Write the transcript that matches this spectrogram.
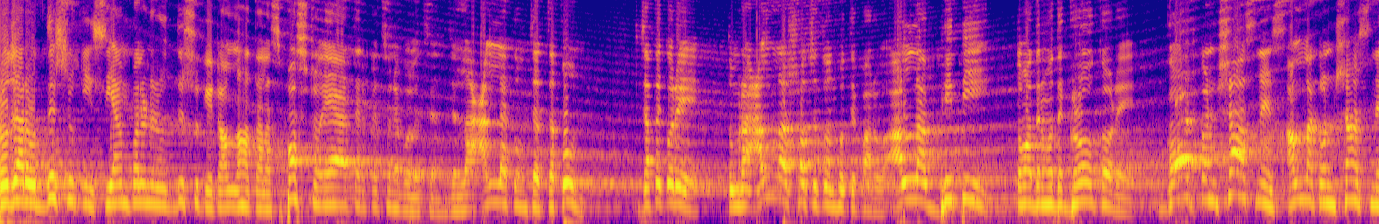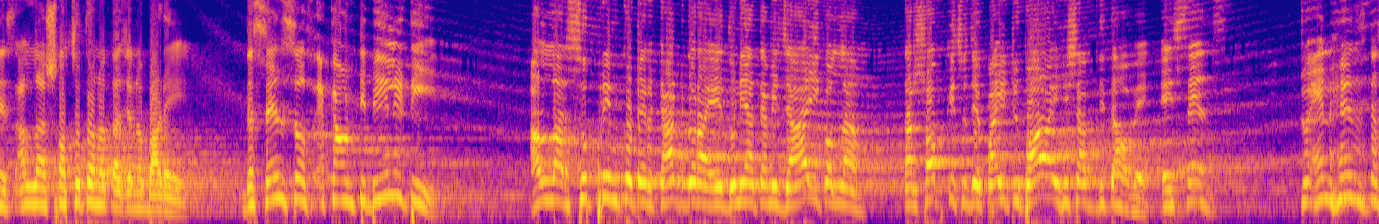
রোজার উদ্দেশ্য কি? সিয়াম পালনের উদ্দেশ্য কি? এটা আল্লাহ তাআলা স্পষ্ট আয়াতের পেছনে বলেছেন যে, লাআল্লাকুম তাত্তাকুন। যাতে করে তোমরা আল্লাহ সচেতন হতে পারো। আল্লাহ ভীতি তোমাদের মধ্যে গ্রো করে। গড কনসাসনেস আল্লাহ কনসাসনেস আল্লাহ সচেতনতা যেন বাড়ে। দ্য সেন্স অফ অ্যাকাউন্টেবিলিটি আল্লাহর সুপ্রিম কোর্টের কাঠগড়া, এই দুনিয়াতে আমি যাই করলাম, তার সবকিছু যে পাই টু পাই হিসাব দিতে হবে। এই sense enhance the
